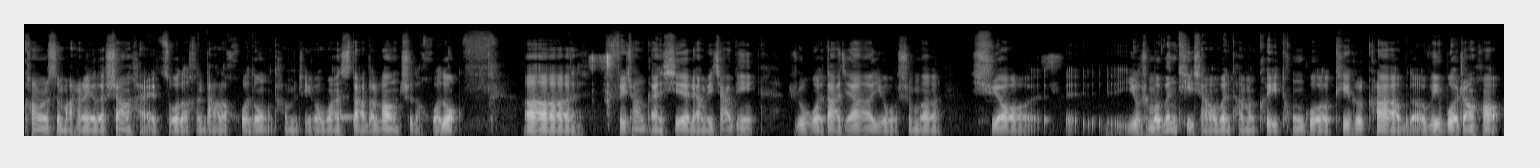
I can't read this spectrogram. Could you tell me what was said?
Converse 马上要在上海做的很大的活动，他们这个 One Star 的 launch 的活动。呃，非常感谢两位嘉宾。如果大家有什么需要，呃，有什么问题想要问他们，可以通过 Kicker Club 的微博账号。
